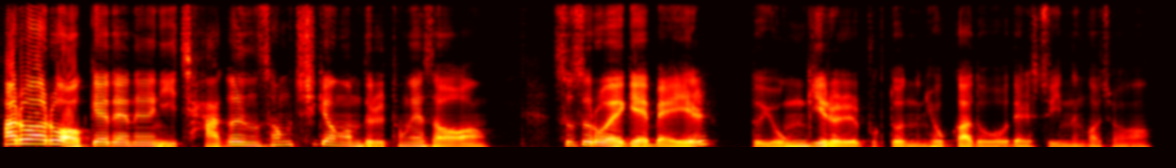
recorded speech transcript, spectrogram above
하루하루 얻게 되는 이 작은 성취 경험들을 통해서 스스로에게 매일 또 용기를 북돋는 효과도 낼 수 있는 거죠.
